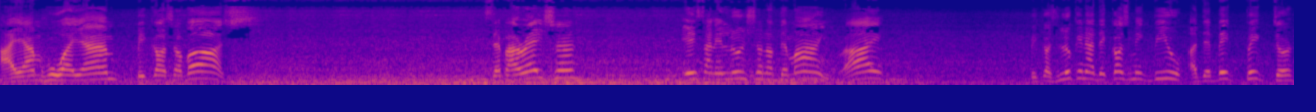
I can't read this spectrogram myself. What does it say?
I am who I am because of us. Separation is an illusion of the mind, right? Because looking at the cosmic view, at the big picture,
